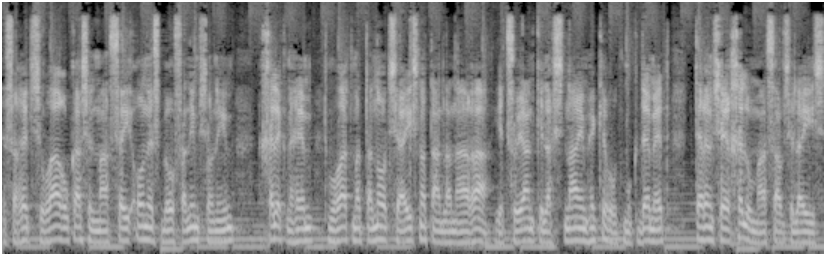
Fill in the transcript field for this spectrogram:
מפרט שורה ארוכה של מעשי אונס באופנים שונים, חלק מהם תמורת מתנות שהאיש נתן לנערה. יצוין כי לשניים היכרות מוקדמת, טרם שהחלו מעשיו של האיש.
